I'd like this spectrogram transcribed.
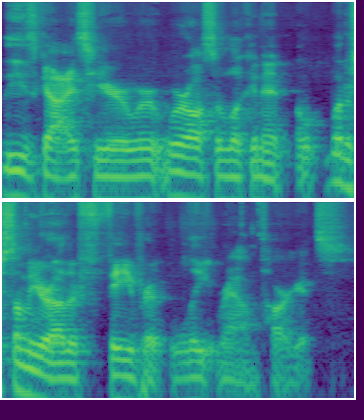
these guys here, we're we're also looking at what are some of your other favorite late round targets?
